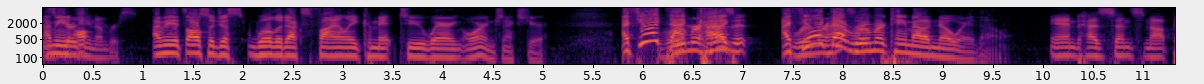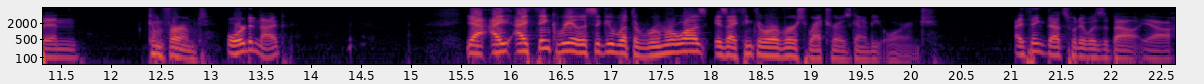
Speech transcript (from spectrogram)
I mean, jersey all- numbers. I mean, it's also just will the Ducks finally commit to wearing orange next year? I feel like that Rumor kinda- has it, I feel rumor like that has it. rumor came out of nowhere though. and has since not been Confirmed. or denied. Yeah, I, I think realistically what the rumor was is I think the reverse retro is going to be orange. I think that's what it was about. Yeah,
